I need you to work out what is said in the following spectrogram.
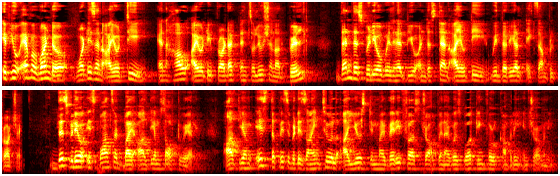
If you ever wonder what is an IoT and how IoT product and solution are built, then this video will help you understand IoT with the real example project. This video is sponsored by Altium Software. Altium is the PCB design tool I used in my very first job when I was working for a company in Germany.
